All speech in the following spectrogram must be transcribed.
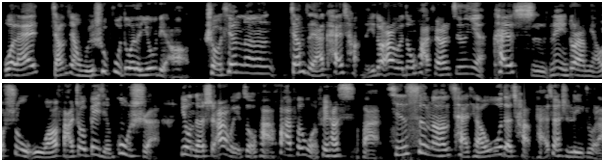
我来讲讲为数不多的优点啊。首先呢，姜子牙开场的一段二维动画非常惊艳，开始那一段描述武王伐纣背景故事。用的是二维作画，画风我非常喜欢。其次呢，彩条屋的厂牌算是立住了。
